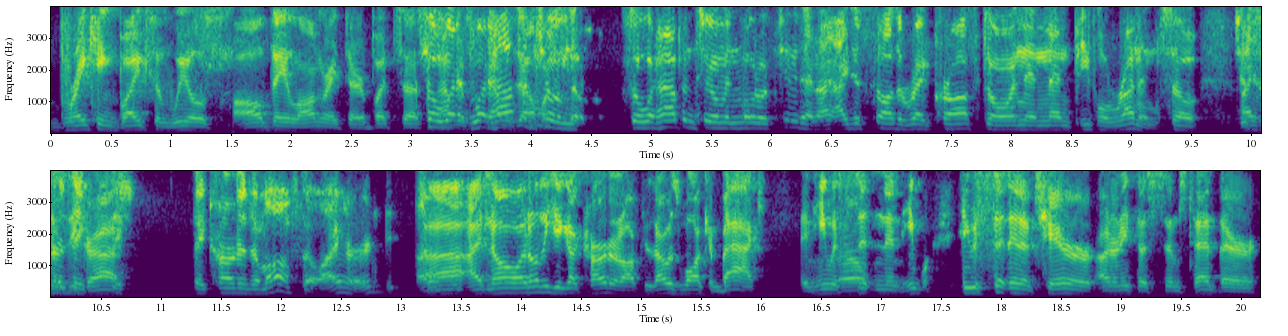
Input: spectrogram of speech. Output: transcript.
breaking bikes and wheels all day long right there. But uh, So that what, was- what happened to him though? So what happened to him in Moto Two then? I, I just saw the red cross going and then people running. So Just I as he they, crashed. They, they carted him off though. I heard. I Uh, I know. I don't think he got carted off because I was walking back and he was Oh. sitting in he he was sitting in a chair underneath the Sims tent there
